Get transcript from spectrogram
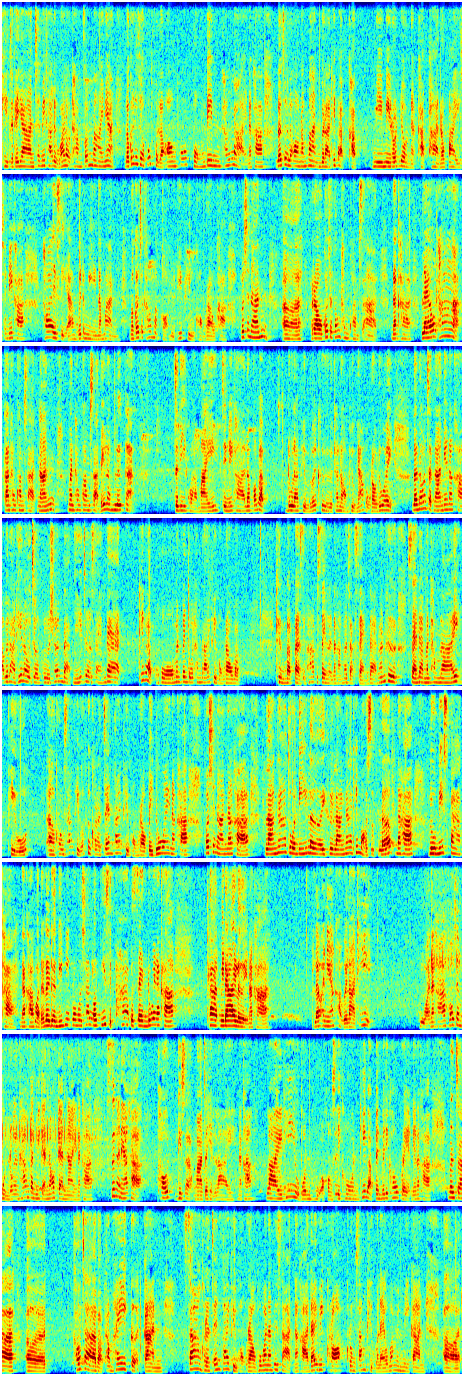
ขี่จักรยานใช่ไหมคะ หรือว่าเราทำต้นไม้เนี่ยเราก็จะเจอพวกฝุ่นละอองพวกผงดินทั้งหลายนะคะ แล้วเจอละอองน้ำมันเวลาที่แบบขับ มีมีรถยนต์เนี่ยขับผ่านเราไปใช่ไหมคะถ้อยเสียมันก็จะมีน้ำมัน มันก็จะเข้ามาเกาะอยู่ที่ผิวของเราค่ะ เพราะฉะนั้นเเราก็จะต้องทำความสะอาดนะคะ แล้วถ้าการทำความสะอาดนั้น มันทำความสะอาดได้ล้ำลึกอะจะดีกว่าไหมจริงไหมคะ แล้วก็แบบดูแลผิวด้วยคือถนอมผิวหน้าของเราด้วย แล้วนอกจากนั้นเนี่ยนะคะ เวลาที่เราเจอ pollution แบบนี้เจอแสงแดดที่แบบโอ้โหมันเป็นตัวทำร้ายผิวของเราแบบ ถึงแบบ 85%เลยนะคะ มาจากแสงแดดนั่นคือแสงแดดมันทำร้ายผิวโครงสร้างผิวก็คือคอลลาเจนใต้ผิวของเราไปด้วยนะคะ เพราะฉะนั้นนะคะ ล้างหน้าตัวนี้เลยคือล้างหน้าที่หมอสุดเลิฟนะคะลูมิสปาค่ะนะคะ บอกได้เลยเดือนนี้มีโปรโมชั่นลด 25%ด้วยนะคะ พลาดไม่ได้เลยนะคะ แล้วอันนี้ค่ะเวลาที่หัวนะคะเขาจะหมุนตรงกันข้ามกันมีแกนนอกแกนในนะคะ ซึ่งอันนี้ค่ะ เขาดีไซน์ออกมาจะเห็นลายนะคะลายที่อยู่บนหัวของซิลิโคนที่แบบเป็น medical grade เนี่ยนะคะ มันจะเเขาจะแบบทำให้เกิดการสร้างคอลลาเจนใต้ผิวของเราเพราะว่านักวิทยาศาสตร์นะคะ ได้วิเคราะห์โครงสร้างผิวมาแล้วว่ามันมีการ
